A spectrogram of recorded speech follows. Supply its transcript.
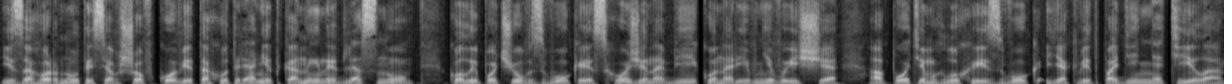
і загорнутися в шовкові та хутряні тканини для сну, коли почув звуки, схожі на бійку на рівні вище, а потім глухий звук, як від падіння тіла.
